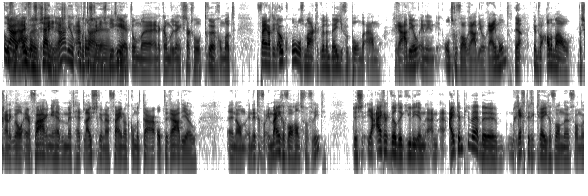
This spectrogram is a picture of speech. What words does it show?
over, hij heeft over ons zijn Hij radiocommentaar eh, geïnspireerd om, eh, en daar komen we denk ik straks wel op terug, omdat Feyenoord is ook onlosmakelijk wel een beetje verbonden aan radio. En in ons geval Radio Rijnmond. Ja. Ik denk dat we allemaal waarschijnlijk wel ervaringen hebben met het luisteren naar Feyenoord commentaar op de radio. En dan in dit geval, in mijn geval Hans van Vliet. Dus ja, eigenlijk wilde ik jullie een, een, itempje. We hebben rechten gekregen van, eh, van eh,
